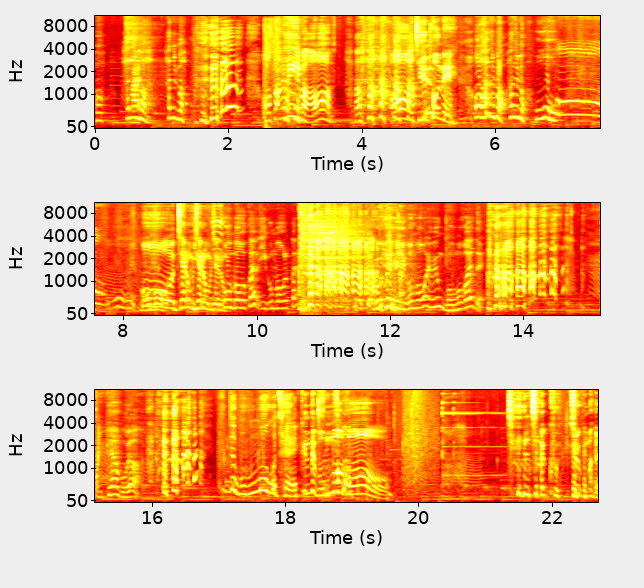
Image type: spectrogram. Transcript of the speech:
어. 한 입만. 한 입만. 어 빵댕이 봐어 어, 질퍼네 어, 한 입만. 한 입만. 오. 오. 오 재롱 재롱 이거 재롱 먹을까요? 이거 먹을까요? 이거 먹어? 이거 뭐 먹어야 돼? 뷔페야 뭐야? 근데 못 먹어 쟤 근데 못 먹어 진짜 구축 마려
